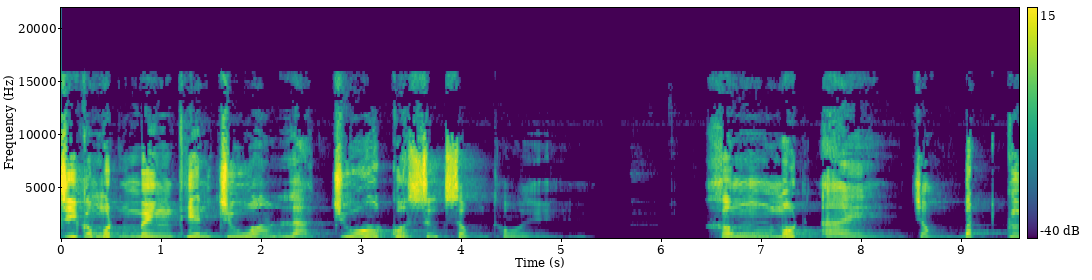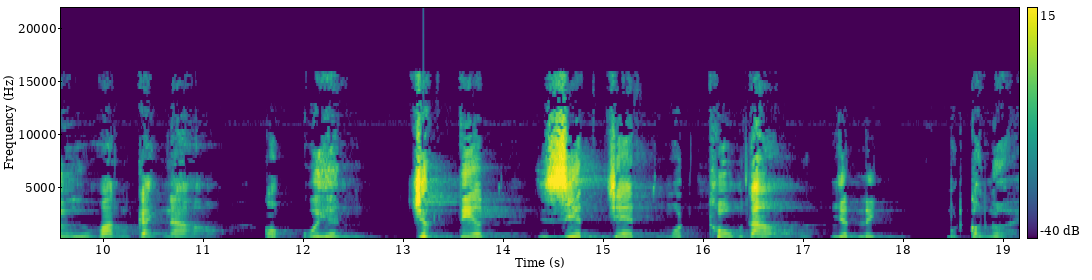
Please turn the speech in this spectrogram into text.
chỉ có một mình thiên chúa là chúa của sự sống thôi. Không một ai trong bất cứ hoàn cảnh nào có quyền trực tiếp giết chết một thụ tạo nhân linh, một con người.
